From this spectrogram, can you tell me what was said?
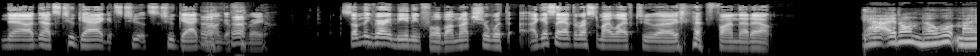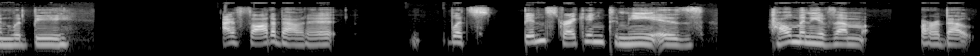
No, no, it's too gag. It's too it's too gag manga for me. Something very meaningful, but I'm not sure what. The, I guess I have the rest of my life to uh, find that out. yeah, I don't know what mine would be. I've thought about it. What's been striking to me is how many of them are about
